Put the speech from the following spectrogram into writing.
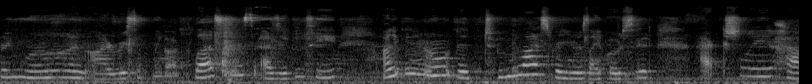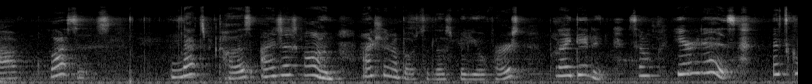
everyone! I recently got glasses, as you can see. I didn't know the two last videos I posted actually have glasses. And that's because I just got them. I should have posted this video first, but I didn't. So here it is. Let's go.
